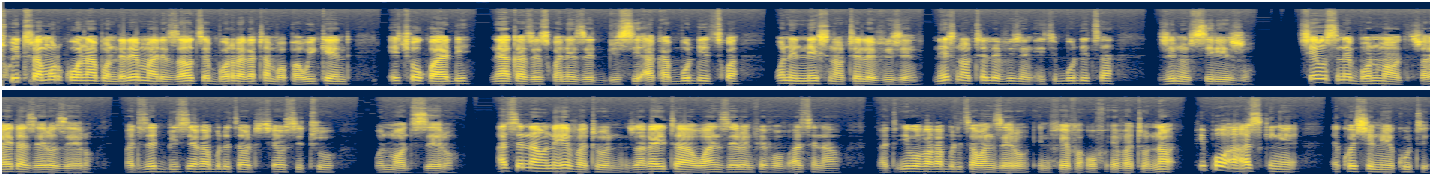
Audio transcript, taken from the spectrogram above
tweet ramuri kuonapo nderemaresults ebhora rakatambwa paweekend echokwadi neakazoiswa nezbc akabuditswa on national television. National television ichibuditsa zvinhu zvisiri chelsea nebonmouth zvakaita 00 but zbc yakabuditsa kuti chelsea 2 bonmouth 0 arsenal neeverton zvakaita 10 in favor of arsenal but ivo vakabuditsa 10 in favor of everton. Now people are asking a, a question yekuti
